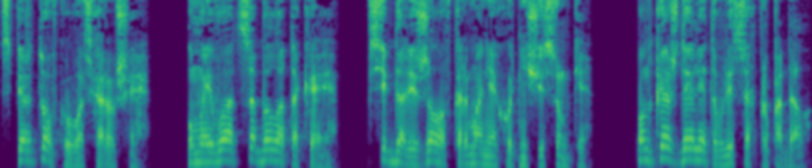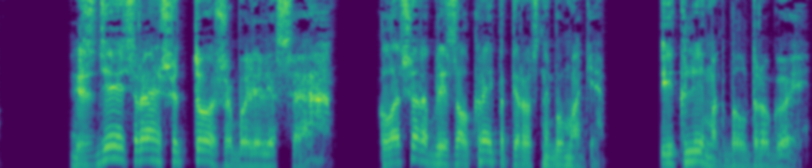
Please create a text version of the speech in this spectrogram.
Спиртовка у вас хорошая. У моего отца была такая. Всегда лежала в кармане охотничьей сумки. Он каждое лето в лесах пропадал. Здесь раньше тоже были леса. Клашар облизал край папиросной бумаги. И климат был другой.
